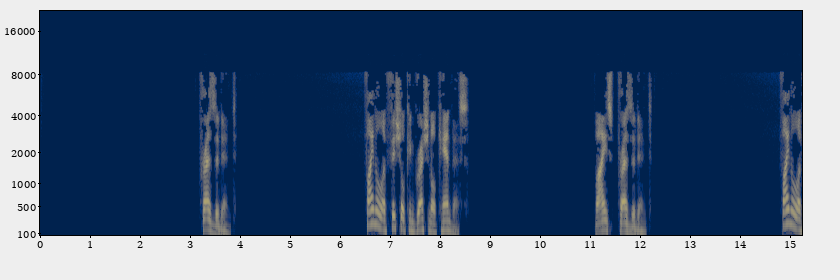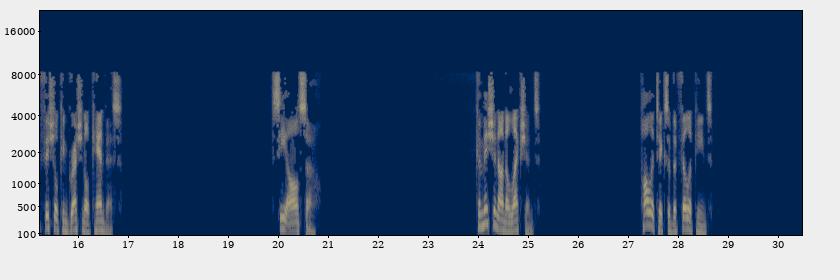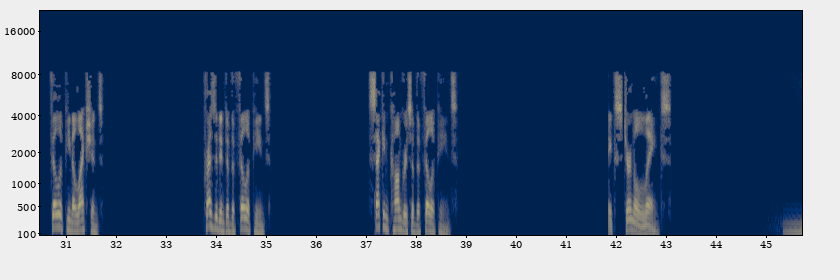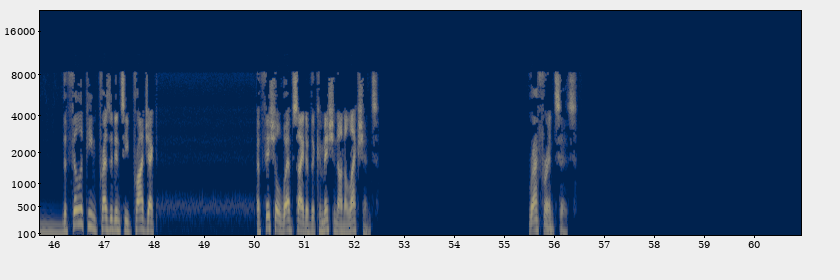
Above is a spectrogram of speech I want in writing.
President Final official congressional canvass Vice President Final official congressional canvass. See also. Commission on Elections. Politics of the Philippines. Philippine elections. President of the Philippines. Second Congress of the Philippines. External links The Philippine Presidency Project Official website of the Commission on Elections. References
